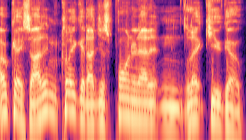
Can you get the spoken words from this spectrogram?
Okay, so I didn't click it. I just pointed at it and let Q go.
